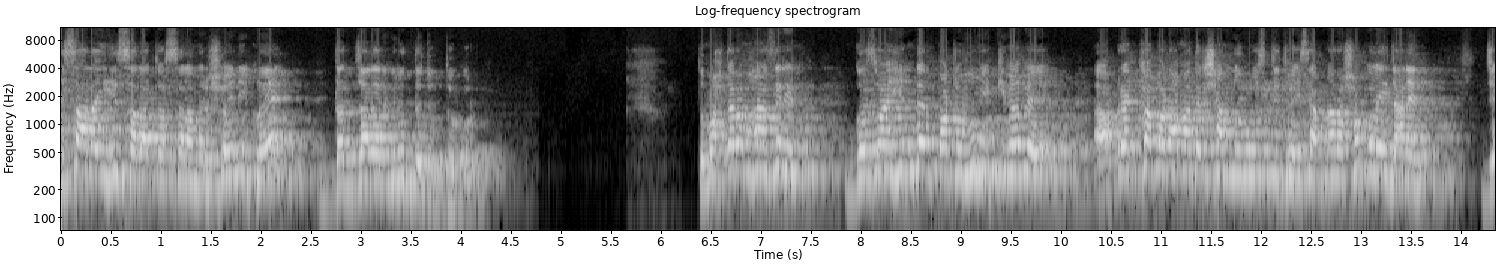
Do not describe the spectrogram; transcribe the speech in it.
ঈসা আলাইহিস সালাতু ওয়াসসালামের সৈনিক হয়ে দাজ্জালের বিরুদ্ধে যুদ্ধ করবে। তো মোহতারাম হাজিরিন গজওয়া হিন্দের পটভূমি কীভাবে প্রেক্ষাপট আমাদের সামনে উপস্থিত হয়েছে। আপনারা সকলেই জানেন যে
